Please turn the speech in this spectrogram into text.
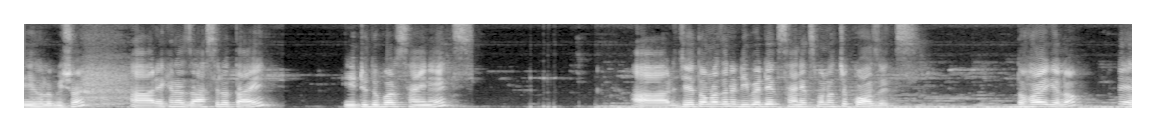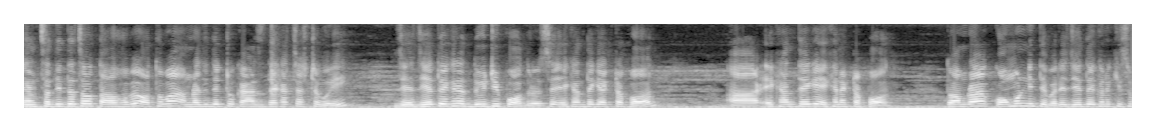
এই হলো বিষয়। আর এখানে যা ছিল তাই ই টু দুবার সাইন এক্স আর যেহেতু আমরা জানি ডিভাইড এক্স সাইন এক্স মানে হচ্ছে কজ এক্স তো হয়ে গেল। অ্যান্সার দিতে চাও, তাও হবে। অথবা আমরা যদি একটু কাজ দেখার চেষ্টা করি, যে যেহেতু এখানে দুইটি পদ রয়েছে, এখান থেকে একটা পদ আর এখান থেকে এখানে একটা পদ। তো আমরা কমন নিতে পারি, যেহেতু এখানে কিছু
